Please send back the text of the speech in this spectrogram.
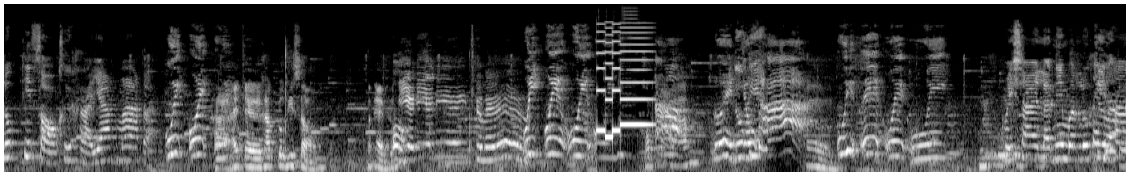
ลูกที่สองคือหายากมากอะ อุ้ยอุ้ยหาให้เจอครับลูกที่สองมันแอบอยู่โอ้นี่ไงนี่ไงนี่ไงเจอแล้วอุ้ยอุ้ยอุ้ยอุ้ยครบแล้วหนูเห็นลูกที่ห้าเอออุ้ยอุ้ยอุ้ยอุ้ยอุ๊ยอุ๊ยไม่ใช่แล้วนี่มันลูกที่ห้า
